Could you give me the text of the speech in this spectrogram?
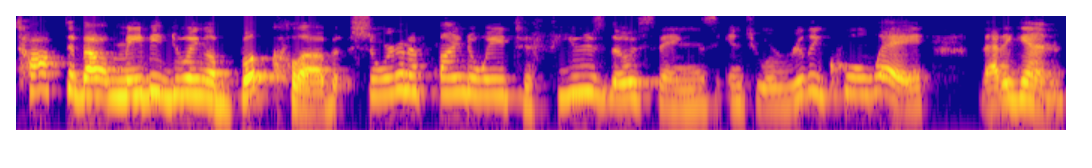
talked about maybe doing a book club. So we're going to find a way to fuse those things into a really cool way that, again,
